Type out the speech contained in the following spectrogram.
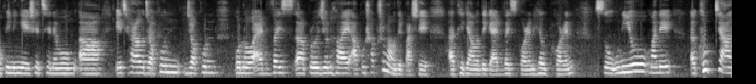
ওপেনিংয়ে এসেছেন এবং এছাড়াও যখন যখন কোনো অ্যাডভাইস প্রয়োজন হয় আপু সবসময় আমাদের পাশে থেকে আমাদেরকে অ্যাডভাইস করেন হেল্প করেন। সো উনিও মানে খুব চান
